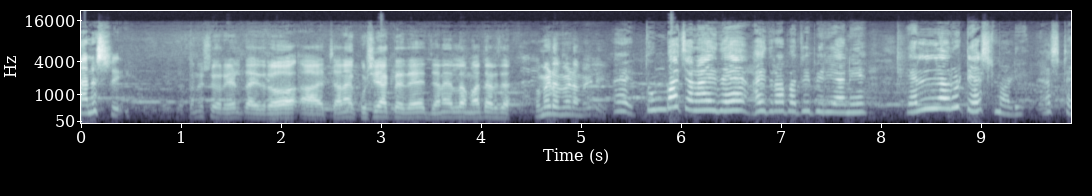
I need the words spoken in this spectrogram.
ತನುಶ್ರೀ. ತನುಷ್ ಅವ್ರು ಹೇಳ್ತಾ ಇದ್ರು ಚೆನ್ನಾಗಿ ಖುಷಿ ಆಗ್ತಾ ಇದೆ. ಜನ ಎಲ್ಲ ಮಾತಾಡ್ತಾರೆ ಮೇಡಮ್ ಮೇಡಮ್ ಹೇಳಿ. ಏ, ತುಂಬಾ ಚೆನ್ನಾಗಿದೆ. ಹೈದರಾಬಾದಿ ಬಿರಿಯಾನಿ. ಎಲ್ಲರೂ ಟೇಸ್ಟ್ ಮಾಡಿ ಅಷ್ಟೇ.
